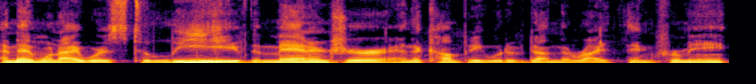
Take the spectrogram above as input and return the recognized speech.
And then when I was to leave, the manager and the company would have done the right thing for me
